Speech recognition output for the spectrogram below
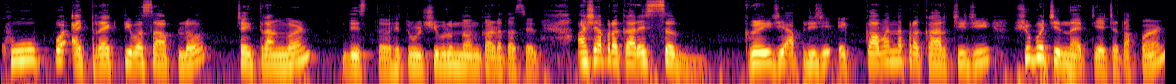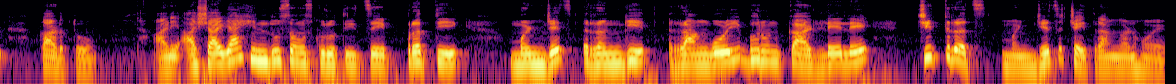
खूप ॲट्रॅक्टिव्ह असं आपलं चैत्रांगण दिसतं. हे तुळशी वृंदावन काढत असेल. अशा प्रकारे सग सगळी जी आपली जी एक्कावन्न प्रकारची जी शुभचिन्ह आहेत ती याच्यात आपण काढतो. आणि अशा या हिंदू संस्कृतीचे प्रतीक म्हणजेच रंगीत रांगोळी भरून काढलेले चित्रच म्हणजेच चैत्रांगण होय.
